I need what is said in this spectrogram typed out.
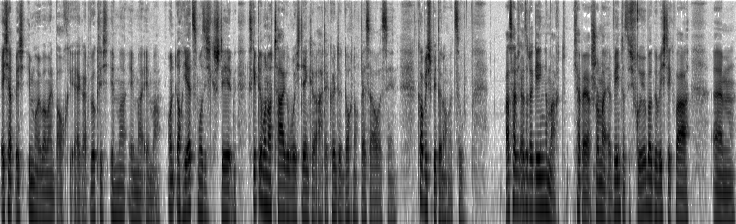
Ich habe mich immer über meinen Bauch geärgert, wirklich immer, immer, immer. Und auch jetzt muss ich gestehen, es gibt immer noch Tage, wo ich denke, ach, der könnte doch noch besser aussehen. Komme ich später nochmal zu. Was habe ich also dagegen gemacht? Ich habe ja schon mal erwähnt, dass ich früher übergewichtig war. Ähm,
